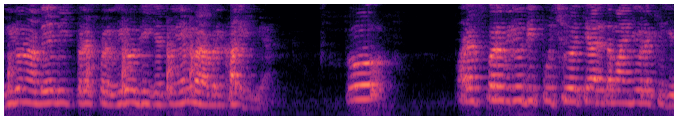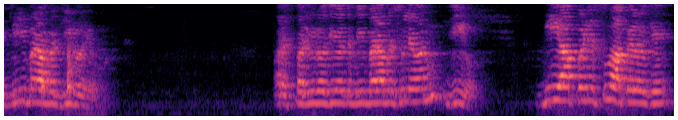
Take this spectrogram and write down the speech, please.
જીરોના બે બીજ પરસ્પર વિરોધી છે, તો એમ બરાબર ખાલી ગયા. તો પરસ્પર વિરોધી પૂછ્યું હોય ત્યારે તમારે જો લખ્યું છે. બી બરાબર જીરો લેવો. પરસ્પર વિરોધી હોય તો બી બરાબર શું લેવાનું? જીરો. બી આપણને શું આપેલો છે?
